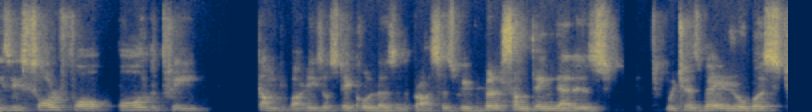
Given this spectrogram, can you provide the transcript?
is we've solved for all the three counterparties or stakeholders in the process. We've built something that is, which has very robust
